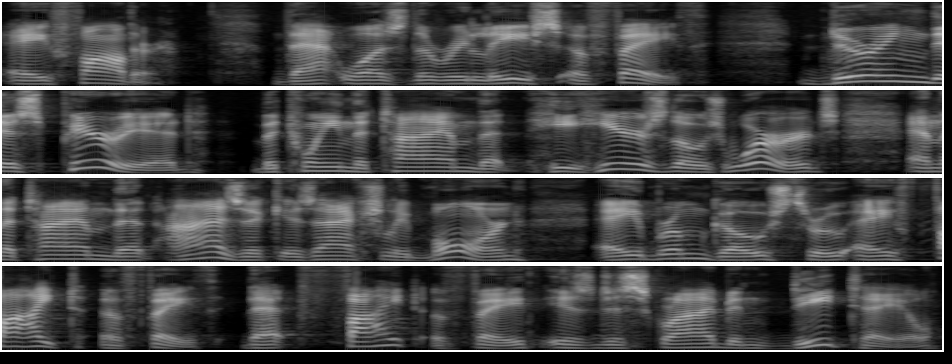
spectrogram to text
a father. That was the release of faith. During this period, between the time that he hears those words and the time that Isaac is actually born, Abram goes through a fight of faith. That fight of faith is described in detail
